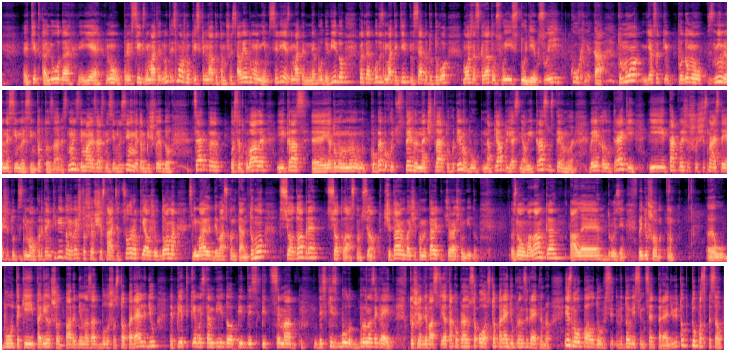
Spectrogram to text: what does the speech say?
тітка Люда, є, ну, при всіх знімати, ну десь можна в якусь кімнату там щось, але я думаю, ні, в селі я знімати не буду відео, контент буду знімати тільки в себе тут, того, можна сказати, у своїй студії, в своїй кухні. Та. Тому я все-таки подумав, знімлю на 7.07, тобто зараз. Ну і знімаю зараз на 7.07, ми там пішли до церкви, посвяткували. І якраз е, я думав, ну коби би хоч встигли на четверту годину, бо на п'яту я зняв. І якраз устигнули. Виїхали в третій, і так вийшло, що 16 я ще тут знімав коротеньке відео, і вийшло, що в 16.40 я вже вдома знімаю для вас контент. Тому все добре, все класно. Все, читаємо ваші коментарі під вчорашнім відео. Знову маланка, але друзі, видів, що Е, Був такий період, що пару днів назад було що 100 переглядів під кимось там відео, під десь під цими, десь якісь було the Great. То що я для вас, я так образився, о, 100 переглядів the Great набрав. І знову впало до, до 80 переглядів. Ютуб тупо списав.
